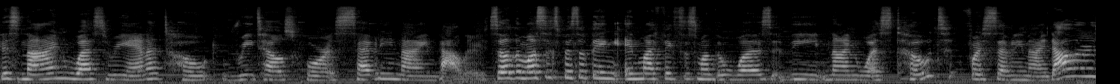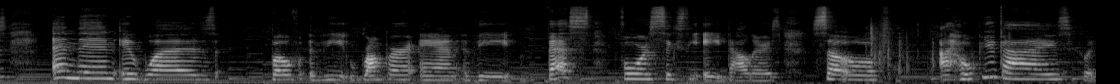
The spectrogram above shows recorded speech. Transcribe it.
This Nine West Rihanna tote retails for $79. So the most expensive thing in my fix this month was the Nine West tote for $79 and then it was both the romper and the vest for $68. So I hope you guys, wait,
